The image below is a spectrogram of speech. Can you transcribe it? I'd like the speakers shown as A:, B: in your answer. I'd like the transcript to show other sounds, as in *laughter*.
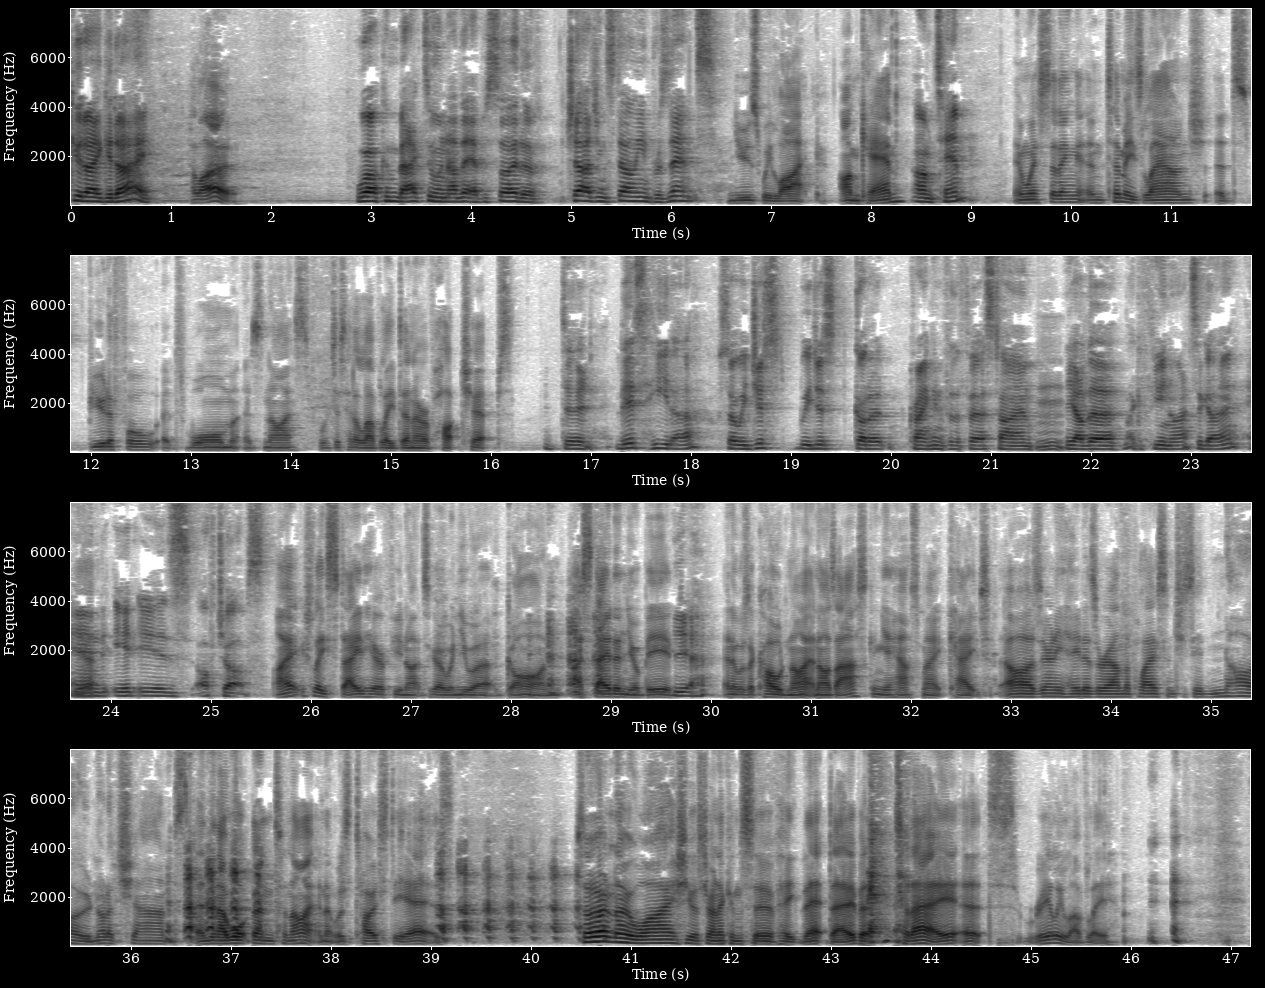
A: G'day, g'day.
B: Hello.
A: Welcome back to another episode of Charging Stallion Presents.
B: News we like. I'm Cam,
A: I'm Tim.
B: and we're sitting in Timmy's lounge. It's beautiful, it's warm, it's nice. We've just had a lovely dinner of hot chips.
A: Dude, this heater, so we just we just got it cranking for the first time mm. the other like a few nights ago and it is off chops.
B: I actually stayed here a few nights ago when you were gone. I stayed in your bed. *laughs*
A: Yeah.
B: And it was a cold night, and I was asking your housemate, Kate, oh, is there any heaters around the place? And she said, no, not a chance. And then I walked in tonight, and it was toasty as. So I don't know why she was trying to conserve heat that day, but today it's really lovely.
